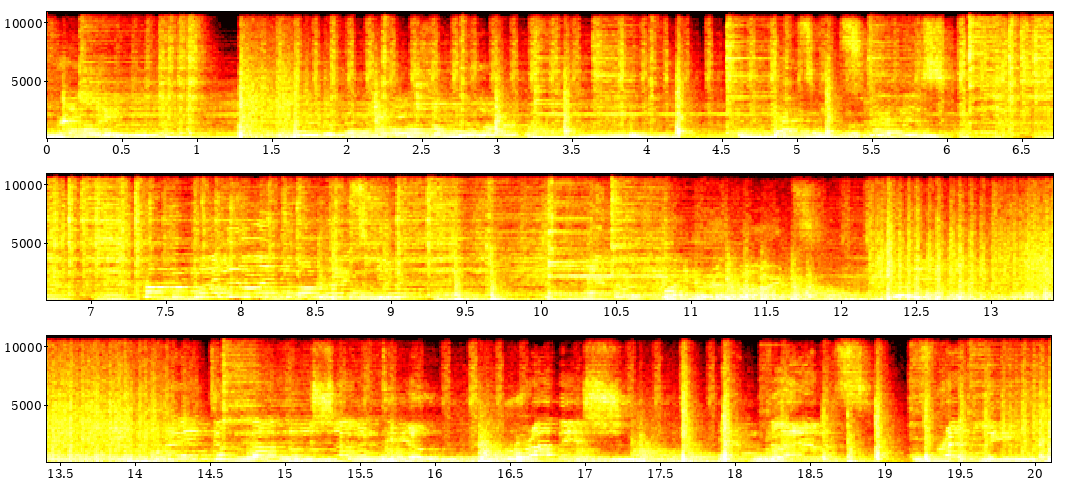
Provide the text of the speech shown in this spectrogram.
friendly, service. Little animal rescue and the reports. Shall deal, rubbish and clams, friendly.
